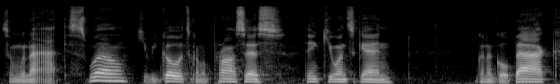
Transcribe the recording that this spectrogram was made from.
So I'm gonna add this as well. Here we go, it's gonna process. Thank you once again. I'm gonna go back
